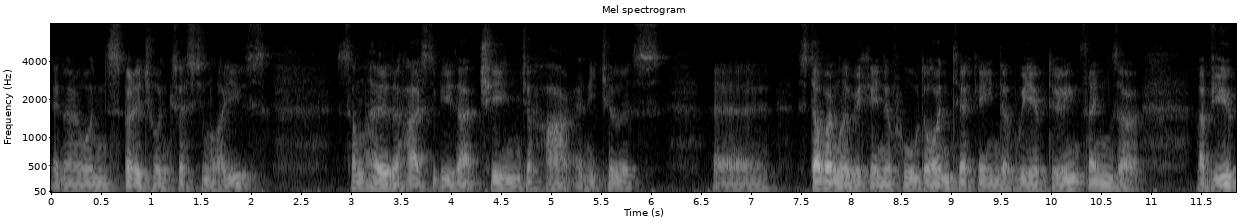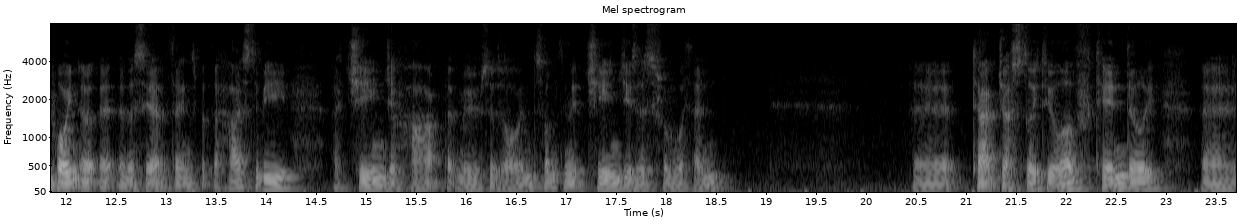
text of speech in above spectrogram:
in our own spiritual and Christian lives. Somehow there has to be that change of heart in each of us. Uh, stubbornly, we kind of hold on to a kind of way of doing things or a viewpoint in a certain things, but there has to be a change of heart that moves us on, something that changes us from within. Uh, to act justly, to love tenderly, uh,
